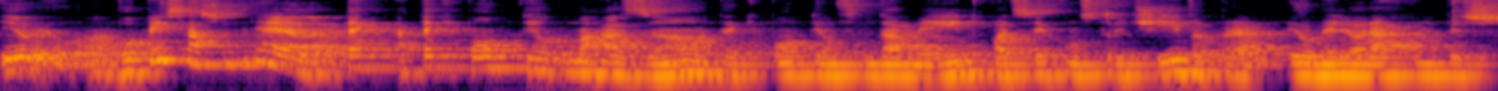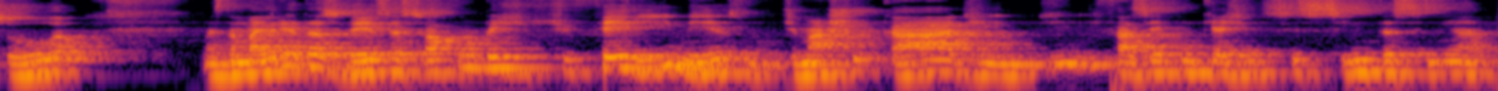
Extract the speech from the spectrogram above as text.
eu, eu, vou pensar sobre ela, até, até que ponto tem alguma razão, até que ponto tem um fundamento, pode ser construtiva para eu melhorar como pessoa, mas na maioria das vezes é só com o objetivo de ferir mesmo, de machucar, de, de fazer com que a gente se sinta assim, a,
